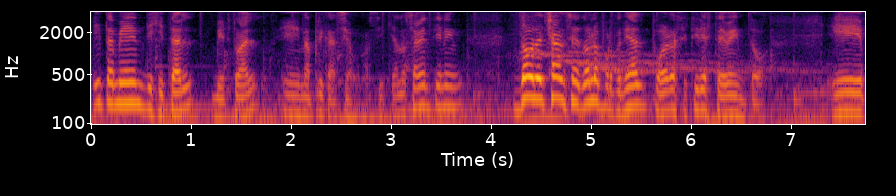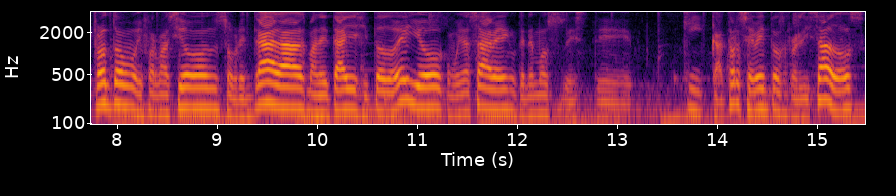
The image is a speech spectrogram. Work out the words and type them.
y también digital, virtual, en la aplicación. Así que ya lo saben, tienen doble chance, doble oportunidad de poder asistir a este evento. Eh, pronto información sobre entradas, más detalles y todo ello. Como ya saben, tenemos este, 14 eventos realizados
